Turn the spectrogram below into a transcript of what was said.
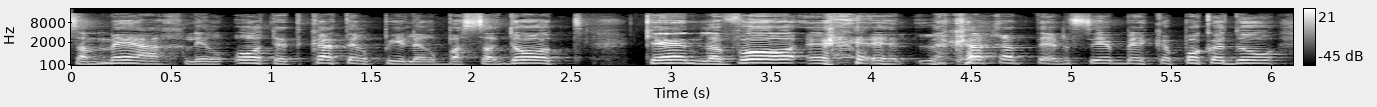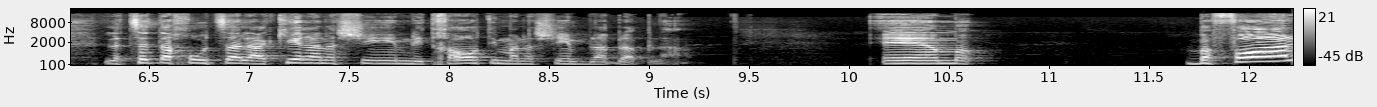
שמח לראות את קטרפילר בשדות, כן? לבוא, אה, לקחת, לשים כפו כדור, לצאת החוצה, להכיר אנשים, להתחרות עם אנשים, בלה בלה בלה. אמ, בפועל,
